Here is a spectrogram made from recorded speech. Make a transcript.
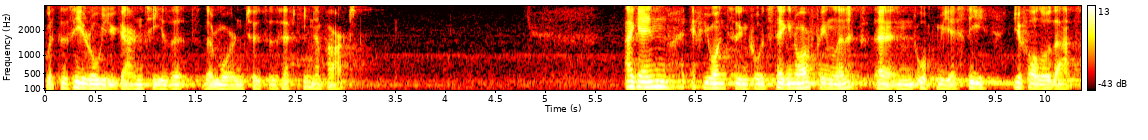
With the zero, you guarantee that they're more than 2 to the 15 apart. Again, if you want to encode steganography in Linux uh, in OpenBSD, you follow that.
